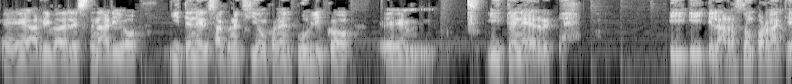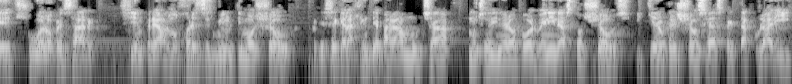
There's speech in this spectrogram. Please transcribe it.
eh, arriba del escenario y tener esa conexión con el público eh, y tener... Y, y- y la razón por la que suelo pensar siempre, a lo mejor este es mi último show, porque sé que la gente paga mucha, mucho dinero por venir a estos shows y quiero que el show sea espectacular y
